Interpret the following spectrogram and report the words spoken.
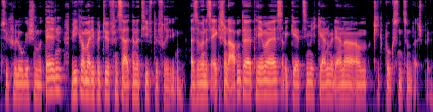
psychologischen Modellen, wie kann man die Bedürfnisse alternativ befriedigen. Also wenn das Action, Abenteuer Thema ist, ich gehe ziemlich gern mit einer ähm, Kickboxen zum Beispiel.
